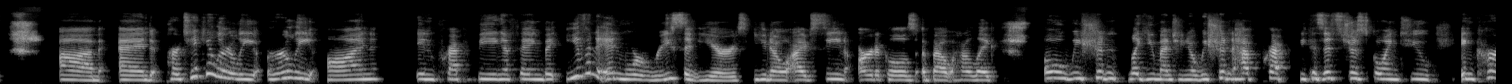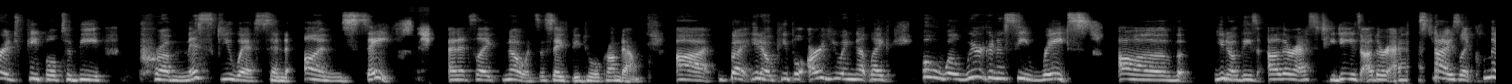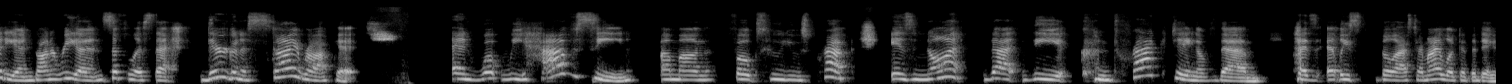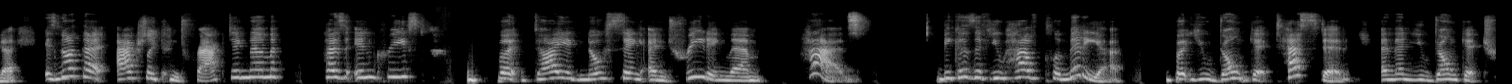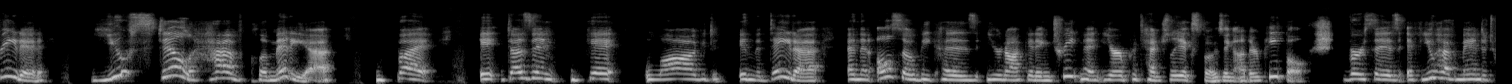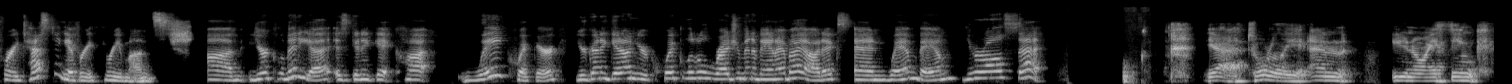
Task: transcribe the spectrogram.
Um, and particularly early on in PrEP being a thing, but even in more recent years, you know, I've seen articles about how, like, oh, we shouldn't, like you mentioned, you know, we shouldn't have PrEP because it's just going to encourage people to be promiscuous and unsafe. And it's like, no, it's a safety tool. Calm down. Uh, but you know, people arguing that, like, oh, well, we're gonna see rates of you know these other stds other stis like chlamydia and gonorrhea and syphilis that they're going to skyrocket and what we have seen among folks who use PrEP is not that the contracting of them has, at least the last time I looked at the data, is not that actually contracting them has increased, but diagnosing and treating them has. Because if you have chlamydia, but you don't get tested and then you don't get treated, you still have chlamydia but it doesn't get logged in the data. And then also because you're not getting treatment, you're potentially exposing other people. Versus if you have mandatory testing every three months, um, your chlamydia is going to get caught way quicker. You're going to get on your quick little regimen of antibiotics, and wham bam, you're all set. Yeah, totally. And, you know, I think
